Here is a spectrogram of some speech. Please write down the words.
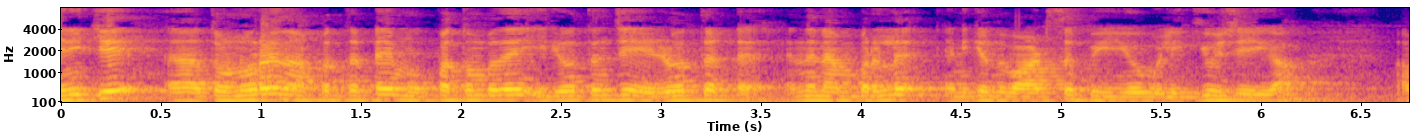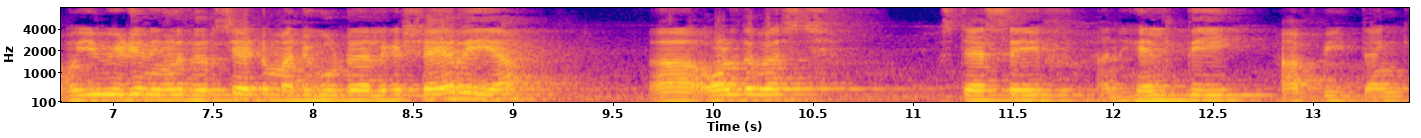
എനിക്ക് തൊണ്ണൂറ് നാൽപ്പത്തെട്ട് മുപ്പത്തൊമ്പത് ഇരുപത്തഞ്ച് എഴുപത്തെട്ട് എന്ന നമ്പറിൽ എനിക്കൊന്ന് വാട്സപ്പ് ചെയ്യുകയോ വിളിക്കുകയോ ചെയ്യുക. അപ്പോൾ ഈ വീഡിയോ നിങ്ങൾ തീർച്ചയായിട്ടും മറ്റു കൂട്ടുകാരിലേക്ക് ഷെയർ ചെയ്യുക. All the best stay safe and healthy happy thank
